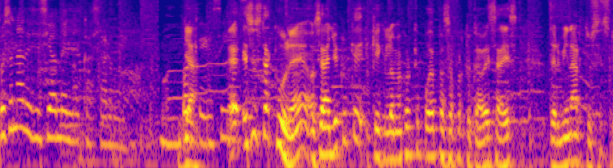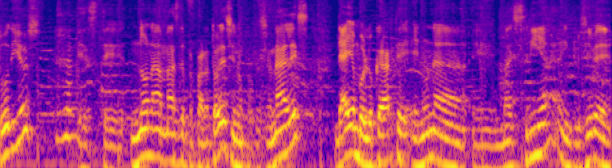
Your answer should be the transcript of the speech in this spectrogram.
pues una decisión de no casarme. Ya. Eh, eso está cool, ¿eh? O sea, yo creo que, que, lo mejor que puede pasar por tu cabeza es terminar tus estudios, este, no nada más de preparatoria, sino profesionales, de ahí involucrarte en una eh, maestría, inclusive,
